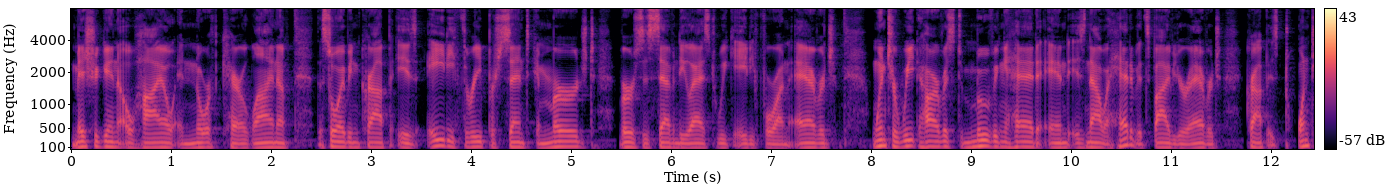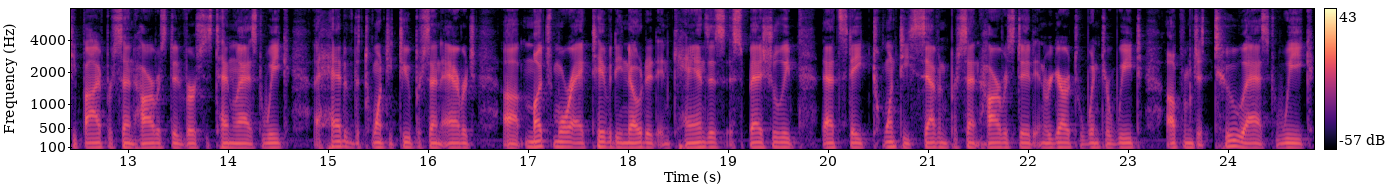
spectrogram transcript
Michigan, Ohio, and North Carolina. The soybean crop is 83% emerged versus 70 last week, 84 on average. Winter wheat harvest moving ahead and is now ahead of its five year average. Crop is 25% harvested versus 10 last week, ahead of the 22% average. Uh, much more activity noted in Kansas, especially. That state 27% harvested in regard to winter wheat, up from just two last week.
